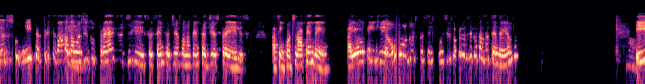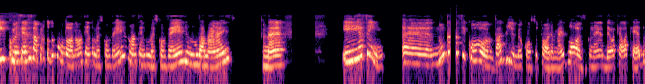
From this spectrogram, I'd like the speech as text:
eu descobri que eu precisava dar um aviso prévio de 60 dias ou 90 dias para eles. Assim, continuar atendendo. Aí eu atendia um ou dois pacientes por dia só para dizer que eu estava atendendo. E comecei a avisar para todo mundo, ó, não atendo mais convênio, não atendo mais convênio, não dá mais, né? E assim, é, nunca ficou vazio meu consultório, mas lógico, né? Deu aquela queda,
